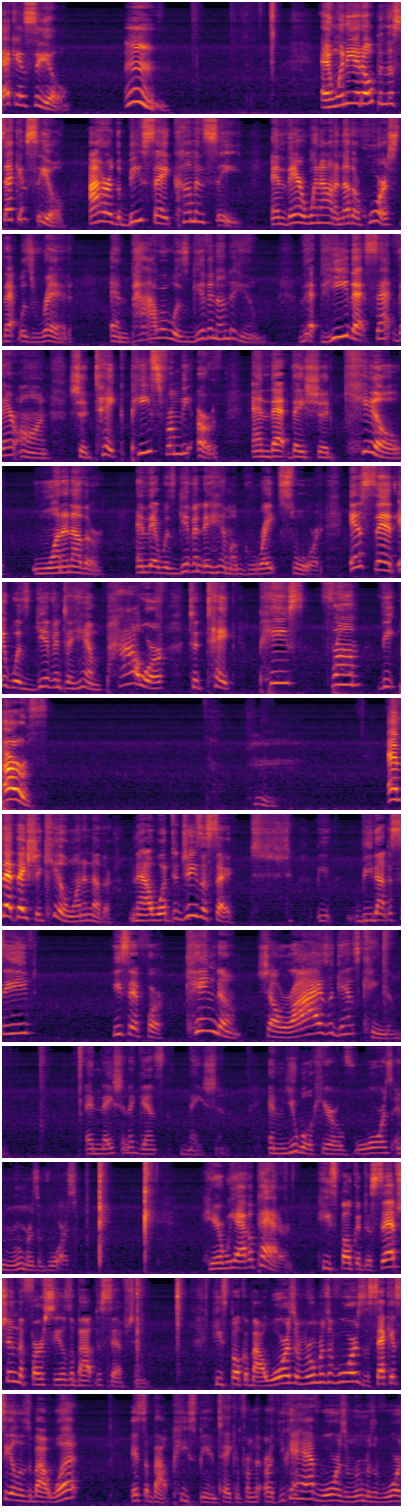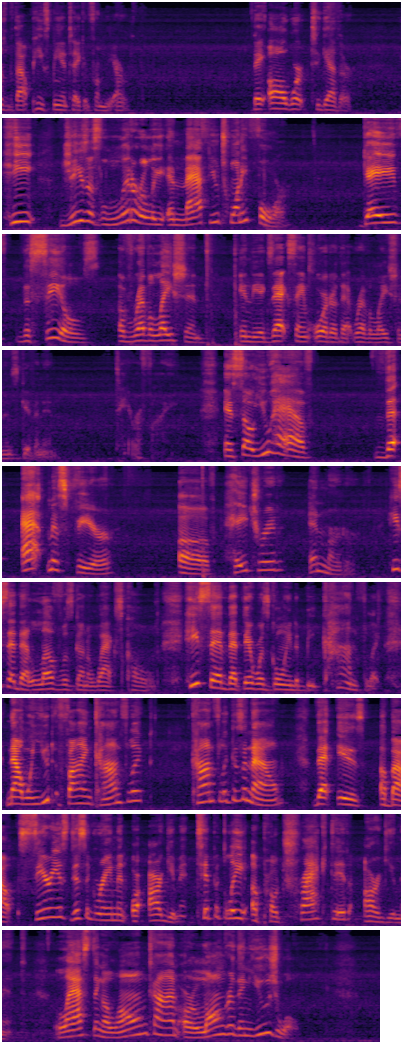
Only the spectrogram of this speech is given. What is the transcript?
second seal. Mm. And when he had opened the second seal, I heard the beast say, Come and see. And there went out another horse that was red, and power was given unto him, that he that sat thereon should take peace from the earth, and that they should kill one another. And there was given to him a great sword. It said it was given to him power to take peace from the earth. Hmm. And that they should kill one another. Now, what did Jesus say? Be, be not deceived. He said, For kingdom shall rise against kingdom, and nation against nation. And you will hear of wars and rumors of wars. Here we have a pattern. He spoke of deception. The first seal is about deception. He spoke about wars and rumors of wars. The second seal is about what? It's about peace being taken from the earth. You can't have wars and rumors of wars without peace being taken from the earth. They all work together. He Jesus literally in Matthew 24 gave the seals of revelation in the exact same order that revelation is given in. Terrifying. And so you have the atmosphere of hatred and murder. He said that love was going to wax cold. He said that there was going to be conflict. Now, when you define conflict, conflict is a noun that is about serious disagreement or argument, typically a protracted argument lasting a long time or longer than usual.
